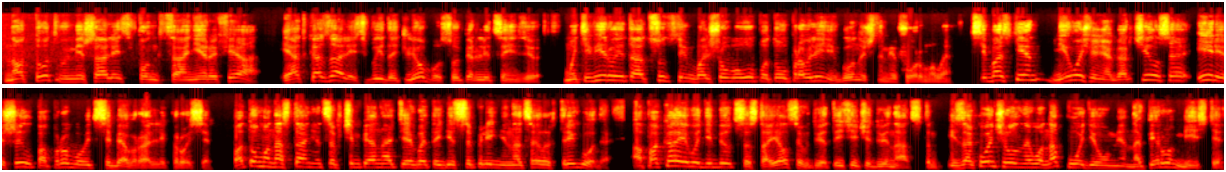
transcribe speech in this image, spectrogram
Но тут вмешались функционеры ФИА и отказались выдать Лебу суперлицензию, мотивируя это отсутствием большого опыта управления гоночными формулы. Себастьян не очень огорчился и решил попробовать себя в ралли-кроссе. Потом он останется в чемпионате в этой дисциплине на целых три года. А пока его дебют состоялся в 2012 и закончил он его на подиуме, на первом месте.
